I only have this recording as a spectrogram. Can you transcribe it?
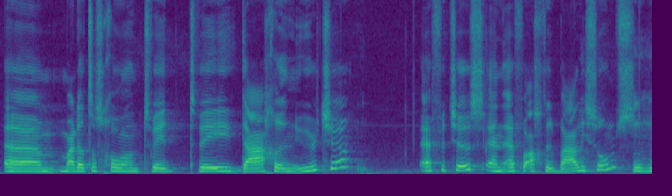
Ehm, maar dat was gewoon twee, twee dagen een uurtje. Eventjes. En even achter de balie soms. Mhm.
